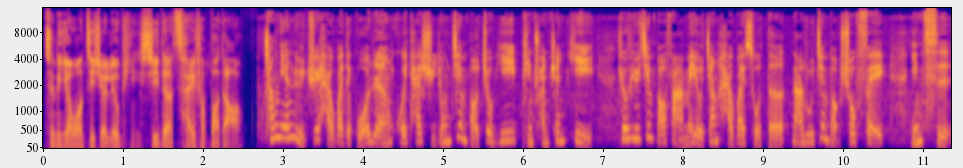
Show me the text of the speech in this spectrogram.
前天央望记者刘品熙的采访报道。常年旅居海外的国人回台使用健保就医，频传争议。由于健保法没有将海外所得纳入健保收费，因此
